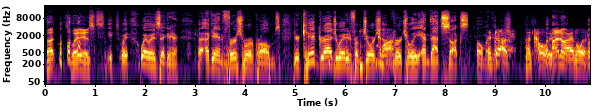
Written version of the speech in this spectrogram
But that's the way it is. Jeez, wait, wait, wait a second here. Uh, again, first world problems. Your kid graduated from Georgetown virtually, and that sucks. Oh my god. It gosh. does. That totally I don't- high on the list.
